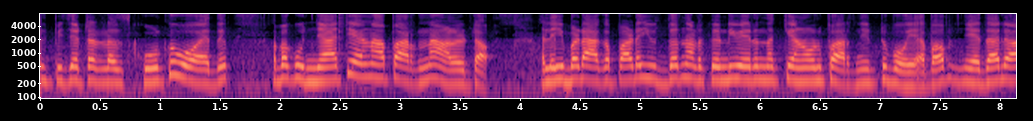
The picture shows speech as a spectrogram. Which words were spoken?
ഏൽപ്പിച്ചിട്ടുള്ളത് സ്കൂൾക്ക് പോയത്. അപ്പോൾ കുഞ്ഞാറ്റിയാണ് ആ പറഞ്ഞ ആൾ കേട്ടോ അല്ലെ ഇവിടെ ആകപ്പാടെ യുദ്ധം നടക്കേണ്ടി വരും എന്നൊക്കെയാണ് അവൾ പറഞ്ഞിട്ട് പോയത് അപ്പം ഏതായാലും ആ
